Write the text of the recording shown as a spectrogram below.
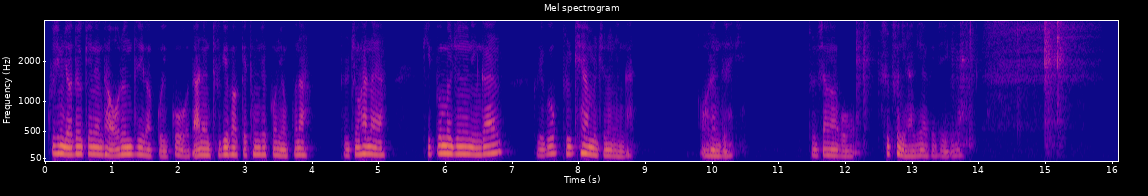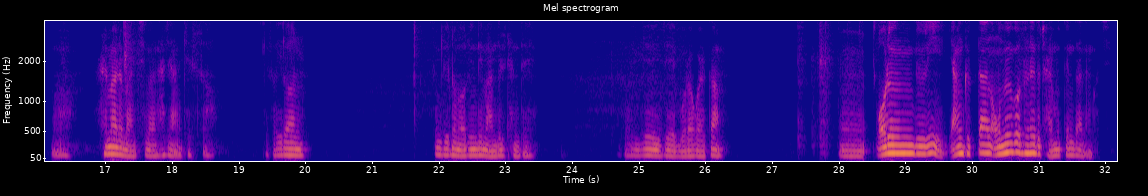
98개는 다 어른들이 갖고 있고 나는 두 개밖에 통제권이 없구나. 둘 중 하나야. 기쁨을 주는 인간 그리고 불쾌함을 주는 인간. 어른들에게 불쌍하고 슬픈 이야기야 그지 뭐, 할 말은 많지만 하지 않겠어 그래서 이런 이런 어른이 되면 안 될 텐데. 그래서 이게 이제 뭐라고 할까? 음, 어른들이 양극단 어느 것을 해도 잘못된다는 거지.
